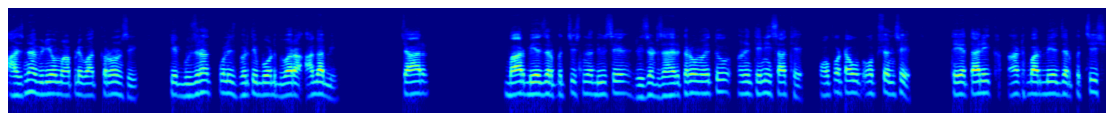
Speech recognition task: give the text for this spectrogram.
આજના વિડીયોમાં આપણે વાત કરવાનું છે કે ગુજરાત પોલીસ ભરતી બોર્ડ દ્વારા આગામી ચાર બાર બે હજાર પચીસના દિવસે રિઝલ્ટ જાહેર કરવામાં હતું અને તેની સાથે ઓપટ આઉટ ઓપ્શન છે તે તારીખ આઠ બાર બે હજાર પચીસ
